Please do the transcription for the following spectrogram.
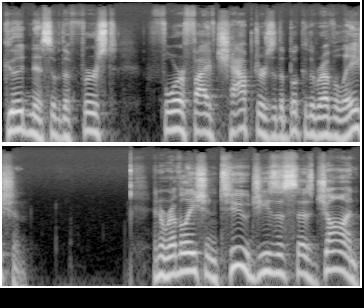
goodness of the first four or five chapters of the book of the Revelation. And in Revelation 2, Jesus says, John,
